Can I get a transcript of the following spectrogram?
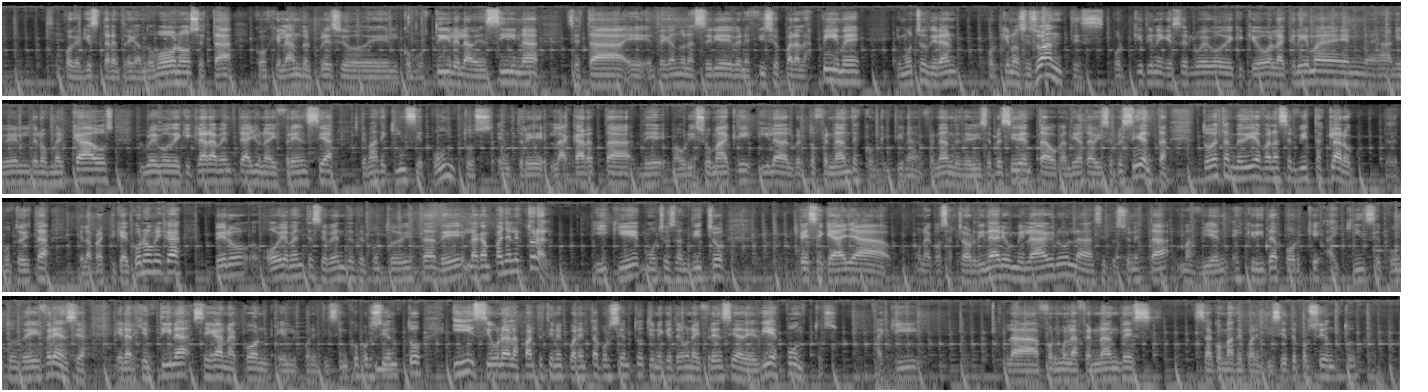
Porque aquí se están entregando bonos, se está congelando el precio del combustible, la benzina, se está eh, entregando una serie de beneficios para las pymes. Y muchos dirán, ¿por qué no se hizo antes? ¿Por qué tiene que ser luego de que quedó la crema en, a nivel de los mercados? Luego de que claramente hay una diferencia de más de 15 puntos entre la carta de Mauricio Macri y la de Alberto Fernández con Cristina Fernández de vicepresidenta o candidata a vicepresidenta. Todas estas medidas van a ser vistas, claro, desde el punto de vista de la práctica económica, pero obviamente se ven desde el punto de vista de la campaña electoral. Y que muchos han dicho, pese que haya una cosa extraordinaria, un milagro, la situación está más bien escrita porque hay 15 puntos de diferencia. En Argentina se gana con el 45% y si una de las partes tiene el 40%, tiene que tener una diferencia de 10 puntos. Aquí la fórmula Fernández sacó más de 47%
